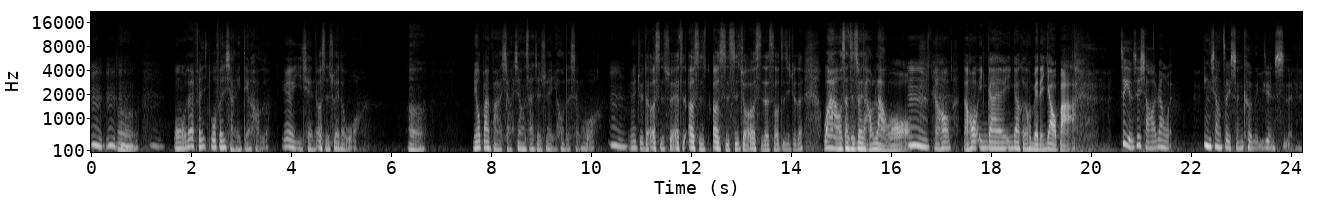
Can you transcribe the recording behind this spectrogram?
嗯嗯嗯。我再分多分享一点好了，因为以前二十岁的我，嗯，没有办法想象三十岁以后的生活，嗯，因为觉得二十岁、二十二十二十十九二十的时候，自己觉得哇，我三十岁的好老哦，嗯，然后然后应该应该可能会没人要吧，这也是小孩让我印象最深刻的一件事，哎。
